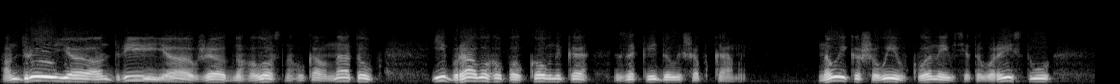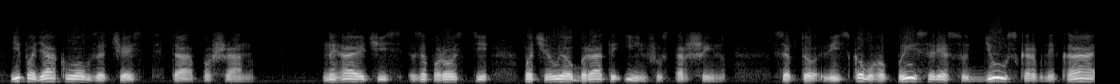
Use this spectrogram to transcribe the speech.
Андрія, Андрія, вже одноголосно гукав натовп, і бравого полковника закидали шапками. Новий кошовий вклонився товариству і подякував за честь та пошану. Не гаючись, запорожці почали обирати іншу старшину, себто військового писаря, суддю, скарбника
